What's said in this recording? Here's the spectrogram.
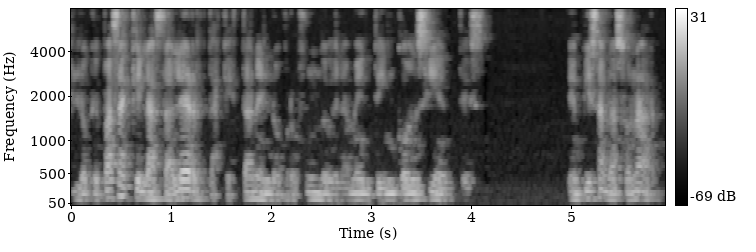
lo que pasa es que las alertas que están en lo profundo de la mente, inconscientes, empiezan a sonar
